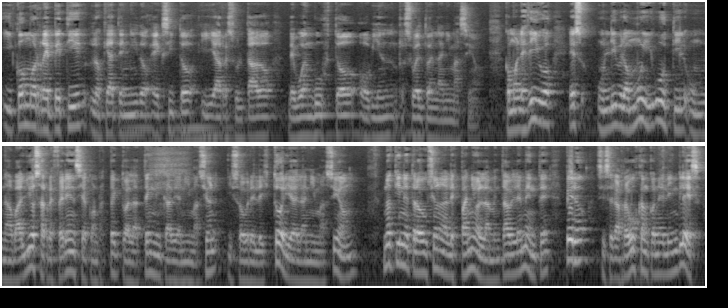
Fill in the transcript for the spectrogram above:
y cómo repetir lo que ha tenido éxito y ha resultado de buen gusto o bien resuelto en la animación. Como les digo, es un libro muy útil, una valiosa referencia con respecto a la técnica de animación y sobre la historia de la animación no tiene traducción al español lamentablemente, pero si se las rebuscan con el inglés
